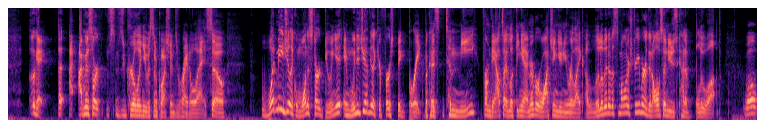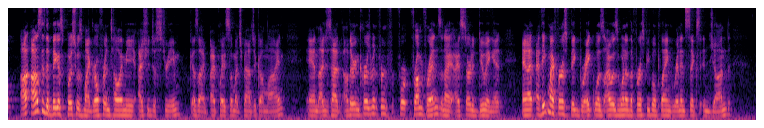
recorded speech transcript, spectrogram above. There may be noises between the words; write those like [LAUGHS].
okay, uh, I, I'm gonna start grilling you with some questions right away. So, what made you like want to start doing it, and when did you have like your first big break? Because to me, from the outside looking in, I remember watching you, and you were like a little bit of a smaller streamer, then all of a sudden you just kind of blew up. Well, honestly, the biggest push was my girlfriend telling me I should just stream because I, I play so much Magic online, and I just had other encouragement from for, from friends, and I, I started doing it. And I, I think my first big break was I was one of the first people playing Wrenn and Six in Jund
